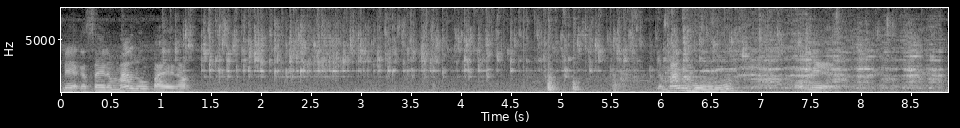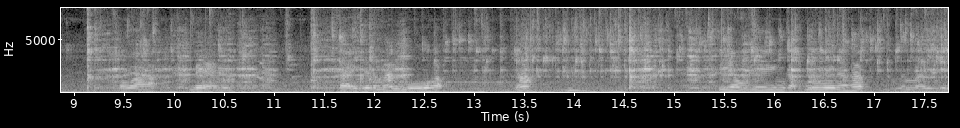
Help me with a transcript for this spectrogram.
แม่ก็ใส่น้ำมันลงไปครับ น้ำมันหมูของแม่ เพราะว่าแม่ใส่แต่น้ำมันหมูครับเนาะเตรียมเองกับมือนะครับ น้ำมันหมู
